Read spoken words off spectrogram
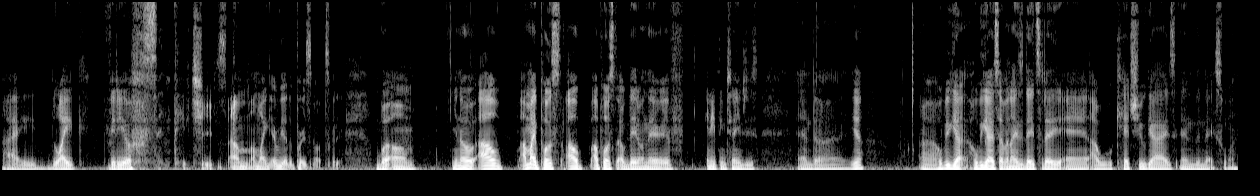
I like videos and pictures. I'm I'm like every other person on Twitter. But um, you know, I'll I might post I'll I'll post an update on there if anything changes. And uh yeah. Uh hope you got hope you guys have a nice day today and I will catch you guys in the next one.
